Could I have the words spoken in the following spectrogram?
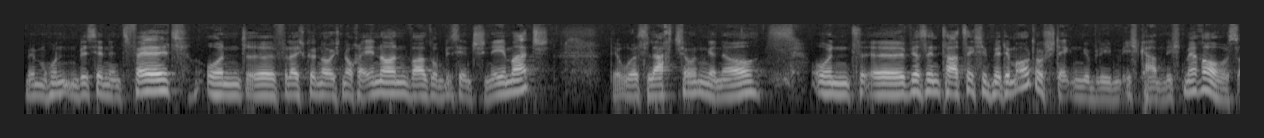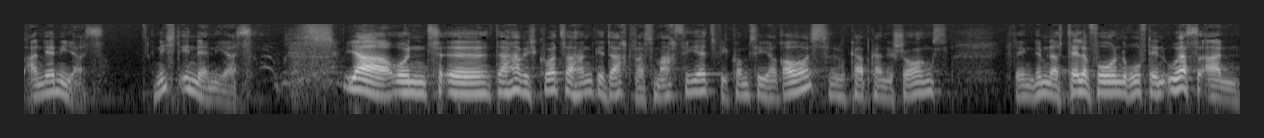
mit dem Hund ein bisschen ins Feld. Und äh, vielleicht könnt ihr euch noch erinnern, war so ein bisschen Schneematsch. Der Urs lacht schon, genau. Und äh, wir sind tatsächlich mit dem Auto stecken geblieben. Ich kam nicht mehr raus an der Nias. Nicht in der Nias. Ja, und äh, da habe ich kurzerhand gedacht, was macht sie jetzt? Wie kommt sie hier raus? Es gab keine Chance. Ich denke, nimm das Telefon, ruf den Urs an.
